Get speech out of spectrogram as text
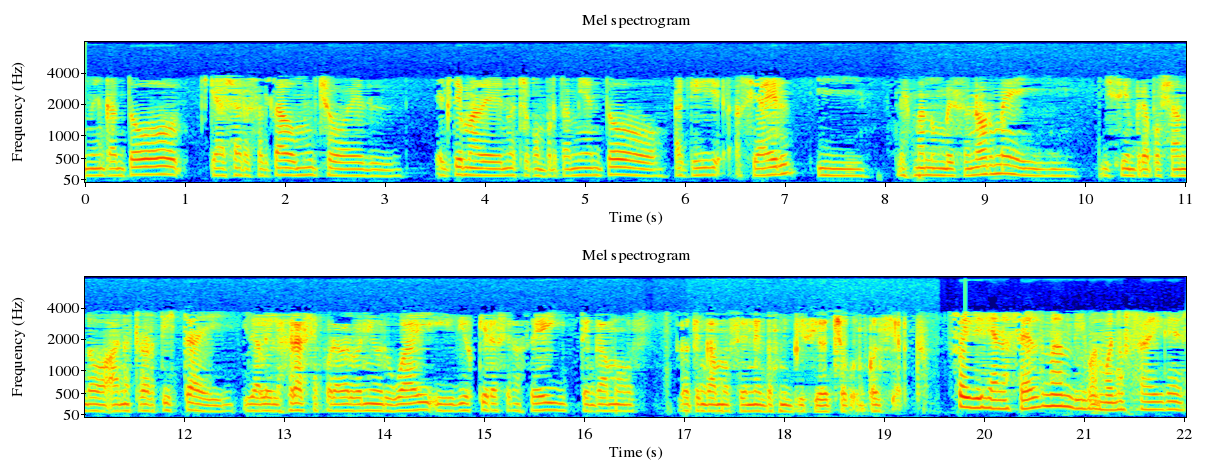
me encantó que haya resaltado mucho el, el tema de nuestro comportamiento aquí hacia él y les mando un beso enorme y, siempre apoyando a nuestro artista y, darle las gracias por haber venido a Uruguay y Dios quiera se nos dé y tengamos lo tengamos en el 2018 con concierto. Soy Viviana Feldman, vivo en Buenos Aires.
